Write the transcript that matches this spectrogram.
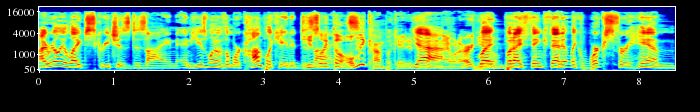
I really liked Screech's design, and he's one of the more complicated designs. He's like the only complicated yeah, design, I would argue. But but I think that it like works for him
